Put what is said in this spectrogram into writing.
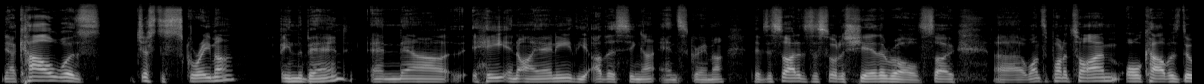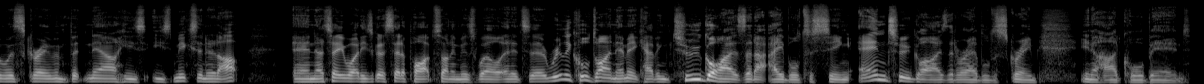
Now, Karl was just a screamer in the band, and now he and Ione, the other singer and screamer, they've decided to sort of share the roles. So, uh, once upon a time, all Karl was doing was screaming, but now he's he's mixing it up. And I tell you what, he's got a set of pipes on him as well, and it's a really cool dynamic having two guys that are able to sing and two guys that are able to scream in a hardcore band.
